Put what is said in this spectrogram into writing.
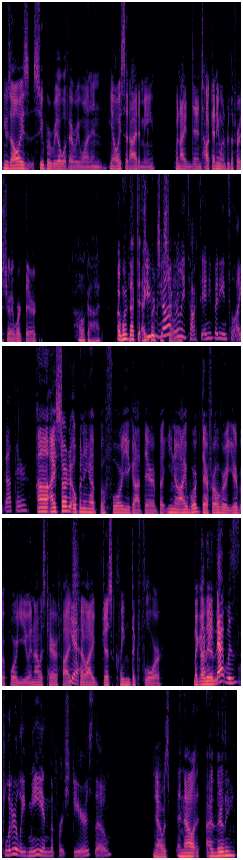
he was always super real with everyone, and he always said hi to me when I didn't talk to anyone for the first year I worked there. Oh God, I went back to Egberts. Did you not yesterday. really talk to anybody until I got there? Uh, I started opening up before you got there, but you know, I worked there for over a year before you, and I was terrified, Yeah. so I just cleaned the floor. Like I, I mean, literally, that was literally me in the first year. So yeah, I was, and now I literally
